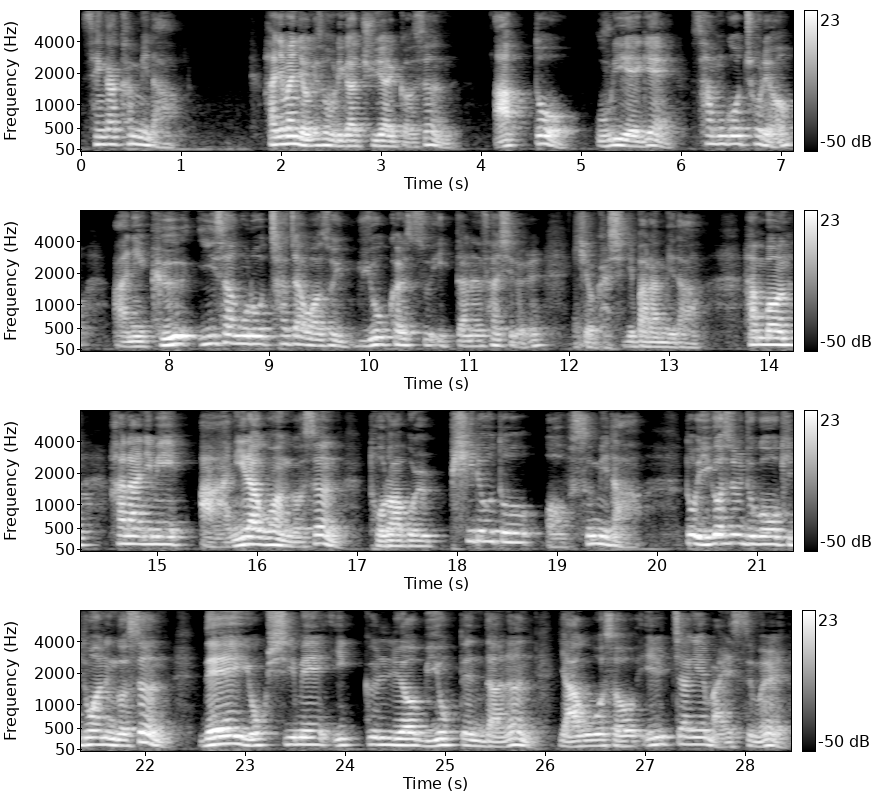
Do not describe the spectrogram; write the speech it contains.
생각합니다. 하지만 여기서 우리가 주의할 것은 악도 우리에게 삼고초려, 아니 그 이상으로 찾아와서 유혹할 수 있다는 사실을 기억하시기 바랍니다. 한번 하나님이 아니라고 한 것은 돌아볼 필요도 없습니다. 또 이것을 두고 기도하는 것은 내 욕심에 이끌려 미혹된다는 야고보서 1장의 말씀을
